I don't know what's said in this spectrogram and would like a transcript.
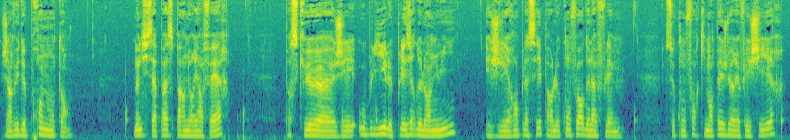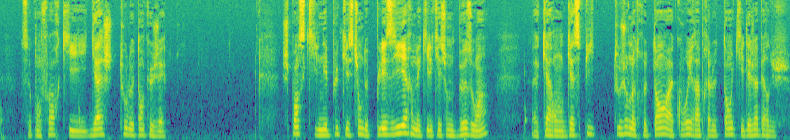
j'ai envie de prendre mon temps, même si ça passe par ne rien faire, parce que euh, j'ai oublié le plaisir de l'ennui et je l'ai remplacé par le confort de la flemme. Ce confort qui m'empêche de réfléchir, ce confort qui gâche tout le temps que j'ai. Je pense qu'il n'est plus question de plaisir, mais qu'il est question de besoin, euh, car on gaspille toujours notre temps à courir après le temps qui est déjà perdu.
